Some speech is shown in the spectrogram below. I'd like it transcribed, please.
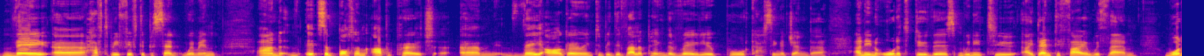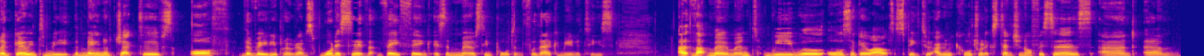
They uh, have to be 50% women and it's a bottom-up approach. Um, they are going to be developing the radio broadcasting agenda. And in order to do this, we need to identify with them what are going to be the main objectives of the radio programs. What is it that they think is the most important for their communities? At that moment, we will also go out, speak to agricultural extension officers and um,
